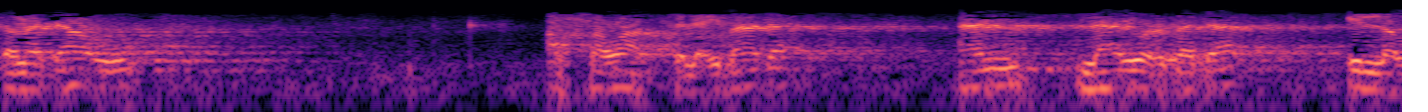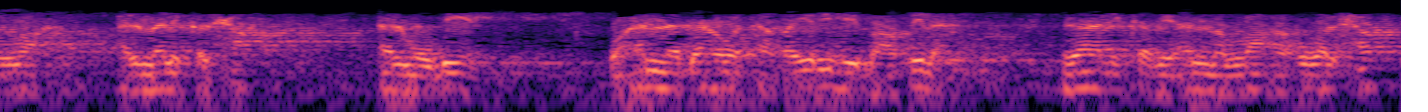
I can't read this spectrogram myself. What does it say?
فمدار الصواب في العبادة أن لا يعبد إلا الله الملك الحق المبين وأن دعوة غيره باطلة. ذلك بأن الله هو الحق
